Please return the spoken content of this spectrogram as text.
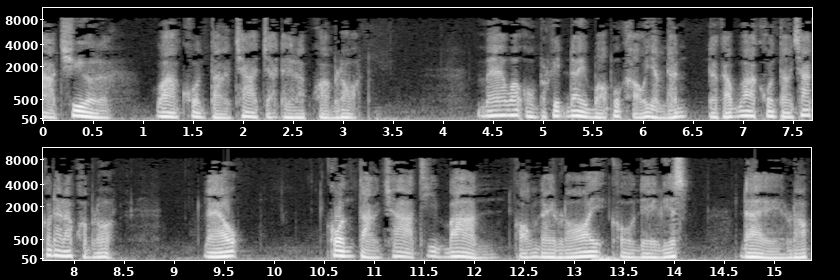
อาจเชื่อว่าคนต่างชาติจะได้รับความรอด แม้ว่าองค์พระคิดได้บอกพวกเขาอย่างนั้นนะครับ ว่าคนต่างชาติก็ได้รับความรอด แล้วคนต่างชาติที่บ้านของนายร้อยโคเนลิส ได้รับ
